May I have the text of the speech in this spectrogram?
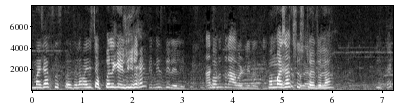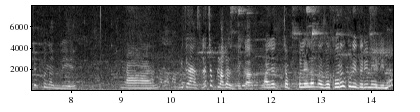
मजाक सुचतोय तुला माझी चप्पल गेली आहे. ती मीच दिलेली. तुला आवडली नव्हती. मग मजाक सुचतोय तुला? काय चप्पल आणली आहे? यार मी काय असल्या चप्पला घालते का? माझ्या चप्पलेला नजर खरं कुणीतरी नेली ना?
